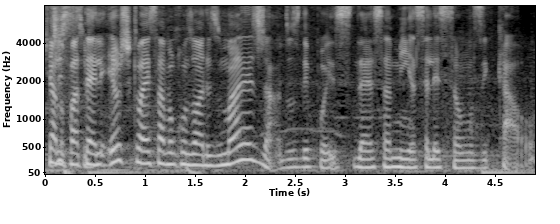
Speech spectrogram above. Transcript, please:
que a Lupatelli e o Chiclé estavam com os olhos marejados depois dessa minha seleção musical.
